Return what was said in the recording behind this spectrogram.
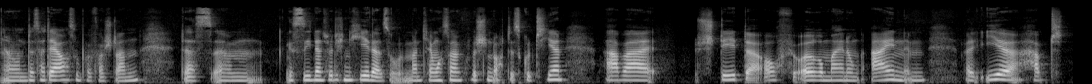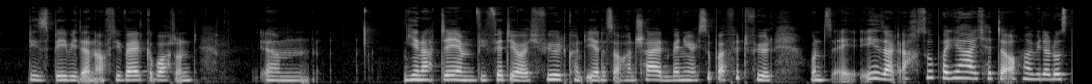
Und das hat er auch super verstanden. Das ähm, sieht natürlich nicht jeder so. Mancher muss man bestimmt auch diskutieren, aber steht da auch für eure Meinung ein, weil ihr habt dieses Baby dann auf die Welt gebracht und ähm, je nachdem, wie fit ihr euch fühlt, könnt ihr das auch entscheiden. Wenn ihr euch super fit fühlt und ihr sagt, ach super, ja, ich hätte auch mal wieder Lust,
